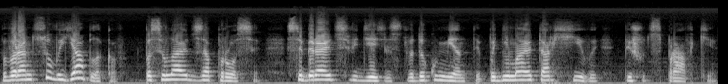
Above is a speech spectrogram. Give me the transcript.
Воронцов и Яблоков – посылают запросы, собирают свидетельства, документы, поднимают архивы, пишут справки.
